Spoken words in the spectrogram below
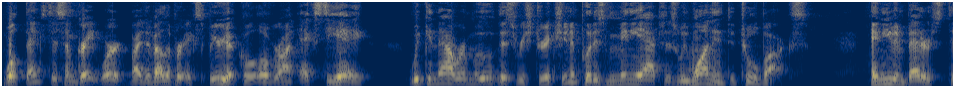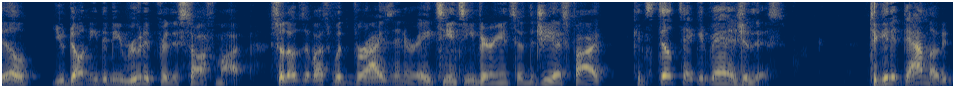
Well, thanks to some great work by developer Xperiacle over on XDA, we can now remove this restriction and put as many apps as we want into Toolbox. And even better still, you don't need to be rooted for this soft mod. So those of us with Verizon or AT&T variants of the GS5 can still take advantage of this. To get it downloaded,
